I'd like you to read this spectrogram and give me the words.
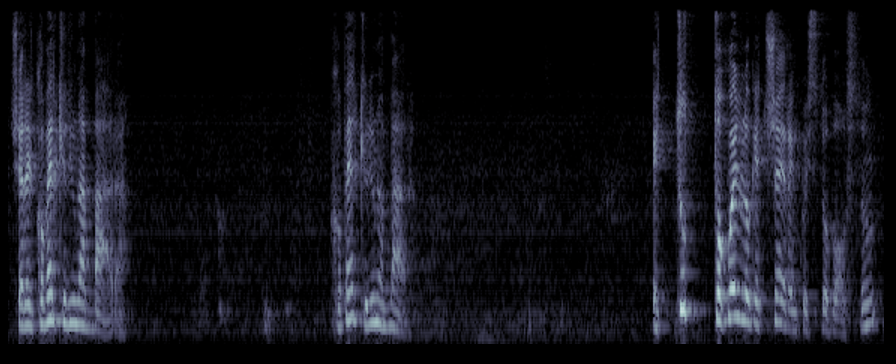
c'era il coperchio di una bara. Coperchio di una bara. E tutto quello che c'era in questo posto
